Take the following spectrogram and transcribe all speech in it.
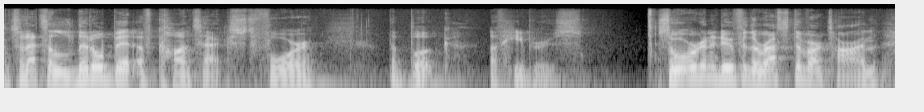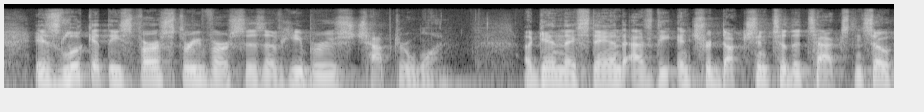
And so that's a little bit of context for the book of Hebrews. So, what we're going to do for the rest of our time is look at these first three verses of Hebrews chapter 1. Again, they stand as the introduction to the text. And so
